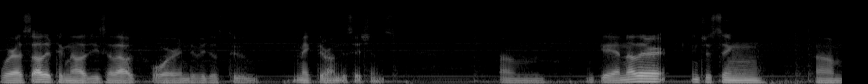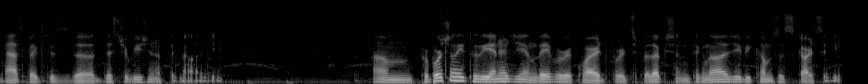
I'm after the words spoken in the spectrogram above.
whereas other technologies allow for individuals to make their own decisions. Um, okay another interesting um, aspect is the distribution of technology um, proportionally to the energy and labor required for its production, technology becomes a scarcity.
